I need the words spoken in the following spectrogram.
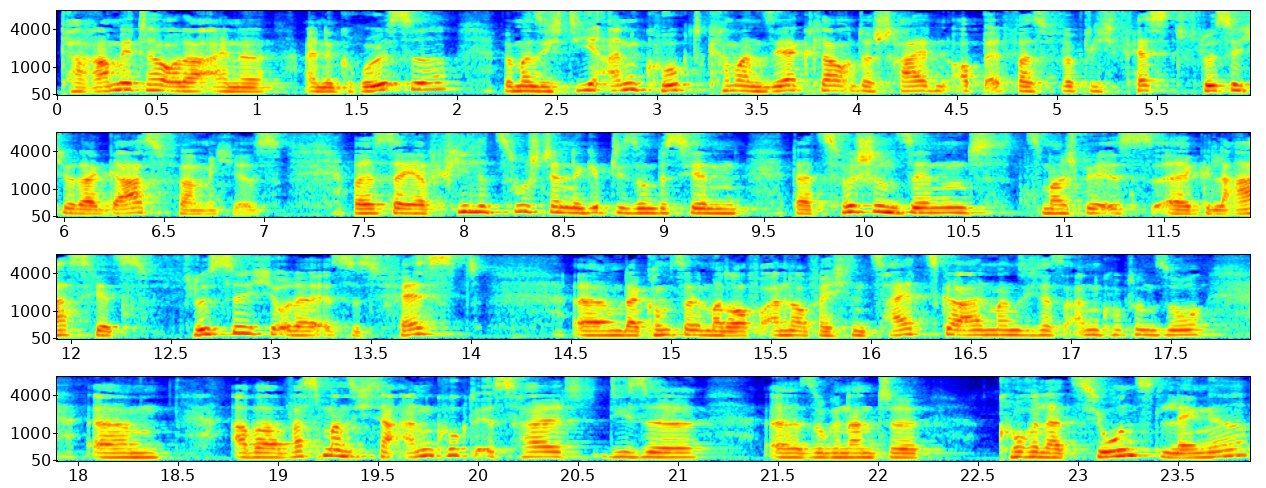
Parameter oder eine, eine Größe. Wenn man sich die anguckt, kann man sehr klar unterscheiden, ob etwas wirklich fest, flüssig oder gasförmig ist. Weil es da ja viele Zustände gibt, die so ein bisschen dazwischen sind. Zum Beispiel ist äh, Glas jetzt flüssig oder ist es fest? Ähm, da kommt es dann immer darauf an, auf welchen Zeitskalen man sich das anguckt und so. Ähm, aber was man sich da anguckt, ist halt diese äh, sogenannte Korrelationslänge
